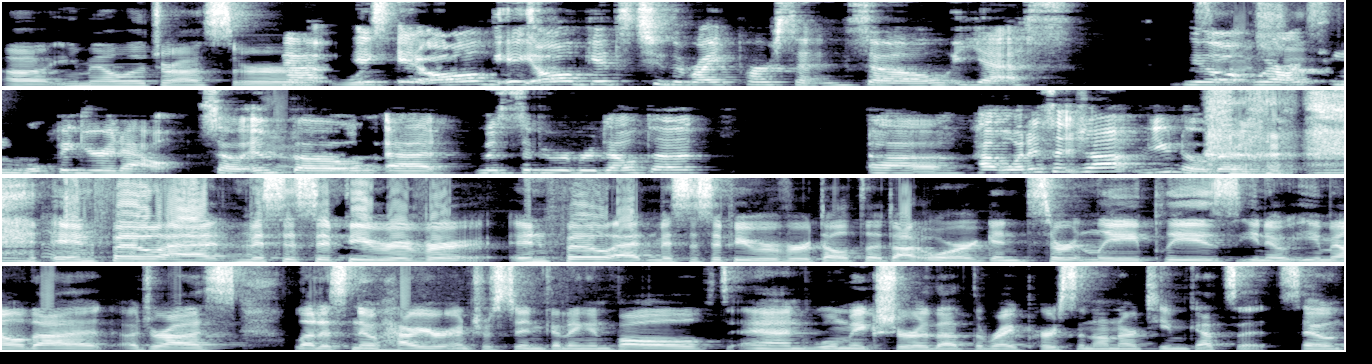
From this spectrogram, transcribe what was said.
uh, email address or yeah, it, it, all it all gets to the right person. So yes, we'll, so we're our team will figure it out. So info yeah. at Mississippi River Delta uh how what is it Jacques? you know that info at mississippi river info at mississippi river delta.org and certainly please you know email that address let us know how you're interested in getting involved and we'll make sure that the right person on our team gets it so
